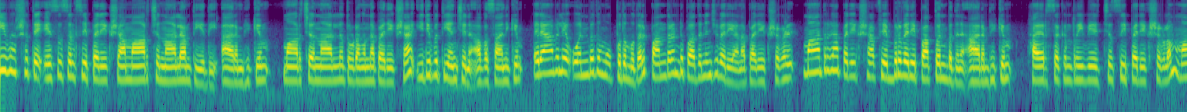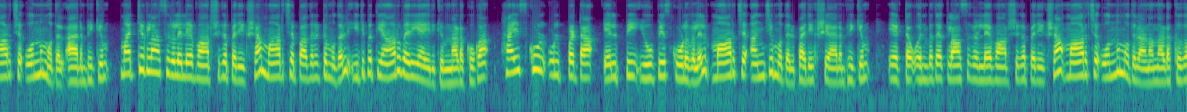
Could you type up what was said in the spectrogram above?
ഈ വർഷത്തെ S S L C പരീക്ഷ മാർച്ച് നാലാം തീയതി ആരംഭിക്കും. മാർച്ച് നാലിന് തുടങ്ങുന്ന പരീക്ഷ ഇരുപത്തിയഞ്ചിന് അവസാനിക്കും. രാവിലെ ഒൻപത് മുപ്പത് മുതൽ പന്ത്രണ്ട് പതിനഞ്ച് വരെയാണ് പരീക്ഷകൾ. മാതൃകാ പരീക്ഷ ഫെബ്രുവരി പത്തൊൻപതിന് ആരംഭിക്കും. Higher secondary V H S C പരീക്ഷകളും മാർച്ച് ഒന്ന് മുതൽ ആരംഭിക്കും. മറ്റ് ക്ലാസുകളിലെ വാർഷിക പരീക്ഷ മാർച്ച് പതിനെട്ട് മുതൽ ഇരുപത്തിയാറ് വരെയായിരിക്കും നടക്കുക. ഹൈസ്കൂൾ ഉൾപ്പെട്ട എൽ പി യു പി സ്കൂളുകളിൽ മാർച്ച് അഞ്ച് മുതൽ പരീക്ഷ ആരംഭിക്കും. എട്ട് ഒൻപത് ക്ലാസുകളിലെ വാർഷിക പരീക്ഷ മാർച്ച് ഒന്ന് മുതലാണ് നടക്കുക.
